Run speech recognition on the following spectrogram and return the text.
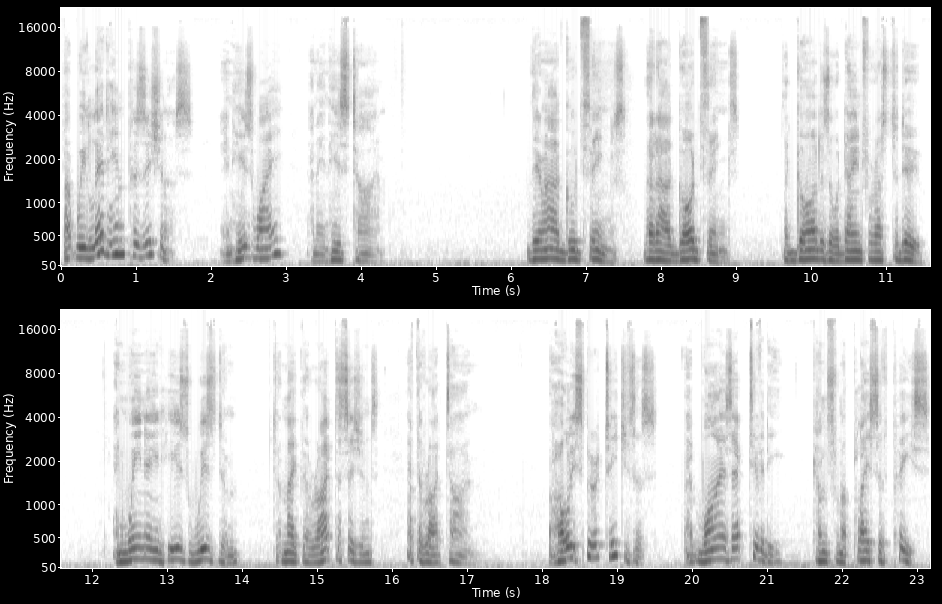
but we let Him position us in His way and in His time. There are good things that are God things that God has ordained for us to do, and we need His wisdom to make the right decisions at the right time. The Holy Spirit teaches us that wise activity comes from a place of peace,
